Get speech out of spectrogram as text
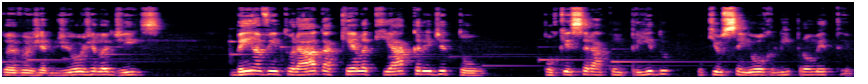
do Evangelho de hoje, ela diz: Bem-aventurada aquela que acreditou, porque será cumprido o que o Senhor lhe prometeu.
